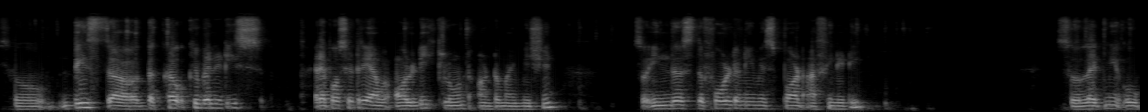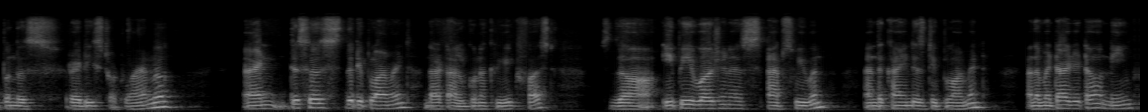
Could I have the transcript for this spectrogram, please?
So this, uh, the Kubernetes repository I've already cloned onto my machine. So in this, the folder name is pod affinity. So let me open this redis.yml. And this is the deployment that I'm gonna create first. So the API version is apps v1 and the kind is deployment and the metadata name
